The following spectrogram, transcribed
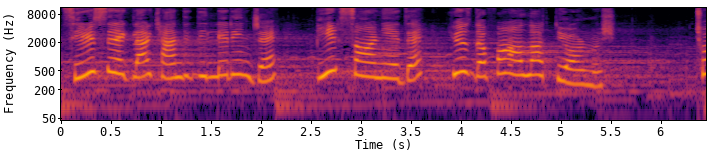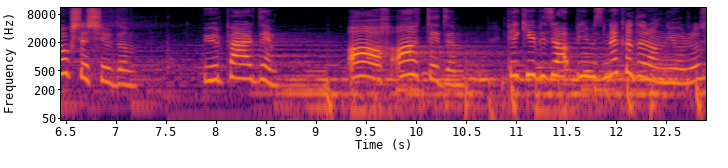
Sivrisinekler kendi dillerince bir saniyede yüz defa Allah diyormuş. Çok şaşırdım. Ürperdim. Ah ah dedim. Peki biz Rabbimizi ne kadar anıyoruz?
